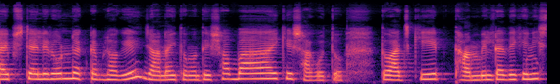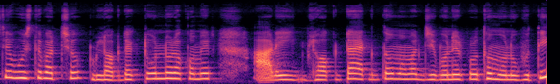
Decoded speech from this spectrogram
লাইফস্টাইলের অন্য একটা ব্লগে জানাই তোমাদের সবাইকে স্বাগত। তো আজকে থাম্বেলটা দেখে নিশ্চয়ই বুঝতে পারছ, ব্লগটা একটু অন্য রকমের। আর এই ব্লগটা একদম আমার জীবনের প্রথম অনুভূতি।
